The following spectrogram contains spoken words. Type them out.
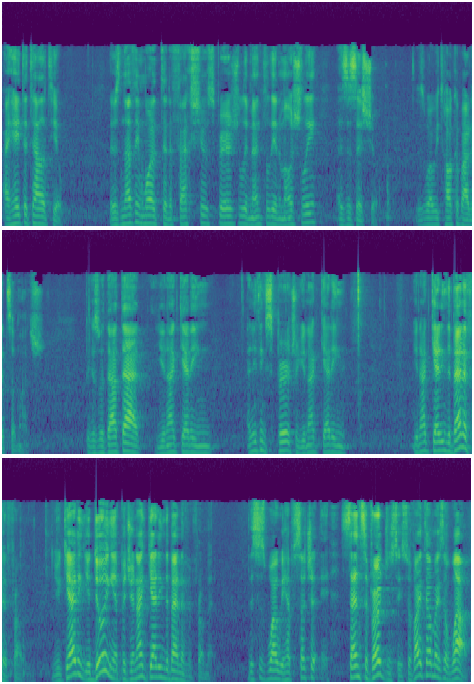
I hate to tell it to you. There's nothing more that affects you spiritually, mentally, and emotionally as this issue. This is why we talk about it so much. Because without that, you're not getting anything spiritual. You're not getting, you're not getting the benefit from it. You're getting, you're doing it, but you're not getting the benefit from it. This is why we have such a sense of urgency. So if I tell myself, wow,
